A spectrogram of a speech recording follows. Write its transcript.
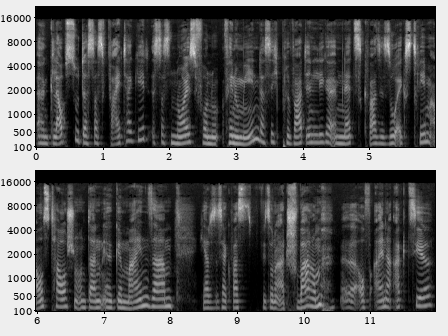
Äh, glaubst du, dass das weitergeht? Ist das ein neues Phänomen, dass sich Privatanleger im Netz quasi so extrem austauschen und dann äh, gemeinsam, ja, das ist ja quasi wie so eine Art Schwarm, äh, auf eine Aktie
